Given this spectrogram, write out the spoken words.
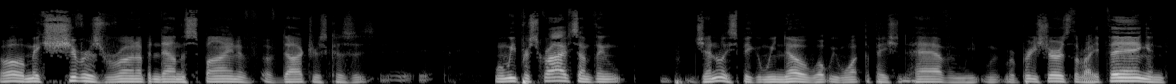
oh, makes shivers run up and down the spine of, of doctors because when we prescribe something, generally speaking, we know what we want the patient to have, and we, we're pretty sure it's the right thing, and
